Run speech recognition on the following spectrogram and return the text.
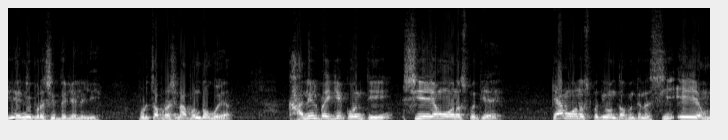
यांनी प्रसिद्ध केलेली आहे. पुढचा प्रश्न आपण बघूया. खालीलपैकी कोणती सी ए एम वनस्पती आहे? कॅम वनस्पती म्हणतो आपण त्याला सी ए एम.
